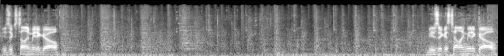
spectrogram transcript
Music's telling me to go. Music is telling me to go.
